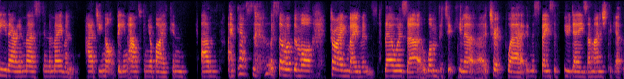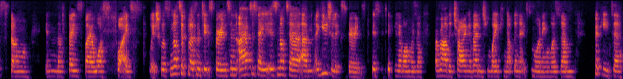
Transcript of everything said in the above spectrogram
be there and immersed in the moment had you not been out on your bike and um, I guess some of the more trying moments. There was uh, one particular uh, trip where, in the space of two days, I managed to get stung in the face by a wasp twice, which was not a pleasant experience. And I have to say, it's not a, um, a usual experience. This particular one was a, a, rather trying event, and waking up the next morning was um, tricky to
